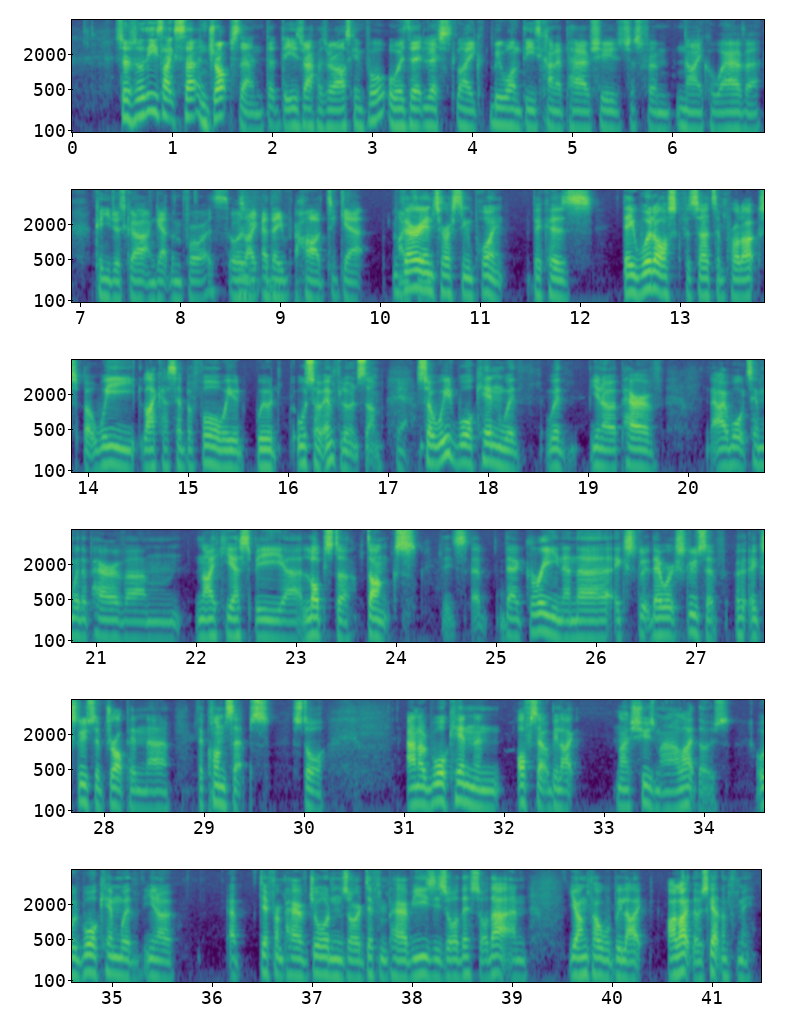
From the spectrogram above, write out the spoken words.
So were these like certain drops then that these rappers were asking for, or is it just like we want these kind of pair of shoes just from Nike or wherever? Can you just go out and get them for us, or like are they hard to get? Very interesting point because they would ask for certain products, but we, like I said before, we would we would also influence them. Yeah. So we'd walk in with with you know a pair of. I walked in with a pair of um, Nike SB uh, Lobster Dunks. It's, uh, they're green and they're exclu- they were exclusive uh, exclusive drop in uh, the Concepts store. And I'd walk in and Offset would be like, "Nice shoes, man. I like those." Or we'd walk in with you know a different pair of Jordans or a different pair of Yeezys or this or that, and Young Thug would be like, "I like those. Get them for me."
